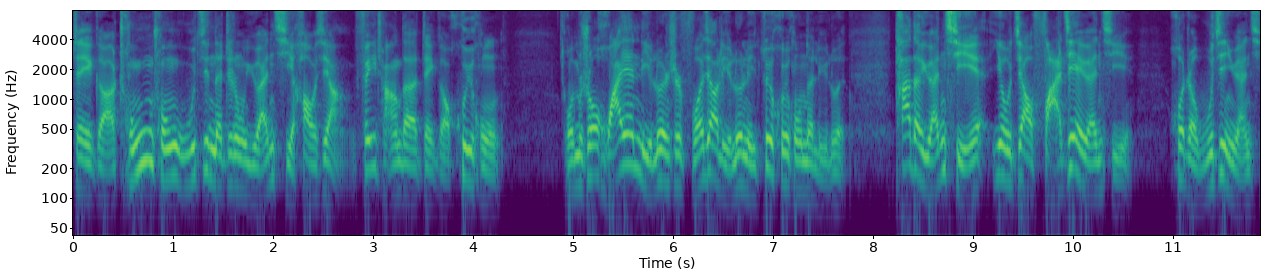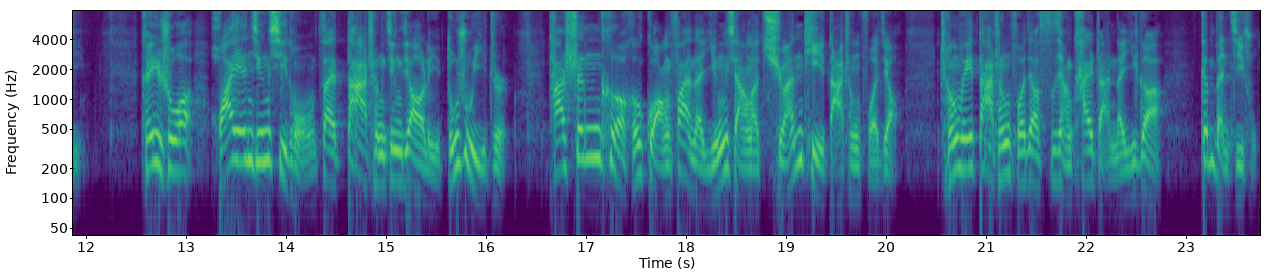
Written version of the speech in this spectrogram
这个重重无尽的这种缘起浩象，非常的这个恢宏。我们说华严理论是佛教理论里最恢宏的理论，它的缘起又叫法界缘起或者无尽缘起。可以说，《华严经》系统在大乘经教里独树一帜，它深刻和广泛的影响了全体大乘佛教，成为大乘佛教思想开展的一个根本基础。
